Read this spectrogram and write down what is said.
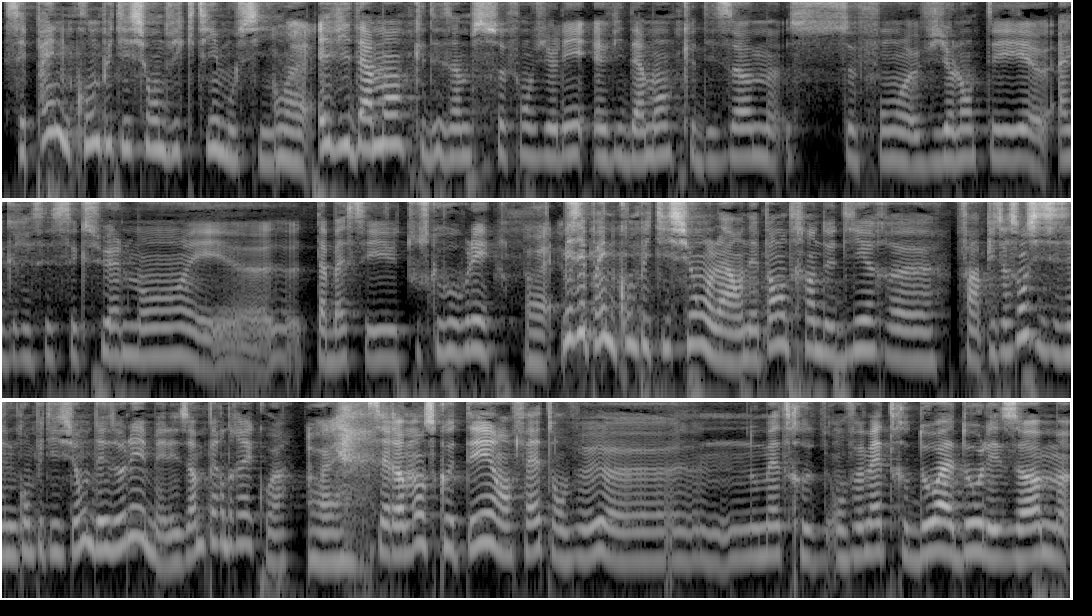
c'est pas une compétition de victimes aussi. Ouais. Évidemment que des hommes se font violer, évidemment que des hommes se font euh, violenter, euh, agresser sexuellement et euh, tabasser, tout ce que vous voulez. Ouais. Mais c'est pas une compétition là, on n'est pas en train de dire. euh, Enfin, puis de toute façon, si c'était une compétition, désolé, mais les hommes perdraient quoi. Ouais. C'est vraiment ce côté, en fait, on veut euh, nous mettre, on veut mettre dos à dos les hommes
